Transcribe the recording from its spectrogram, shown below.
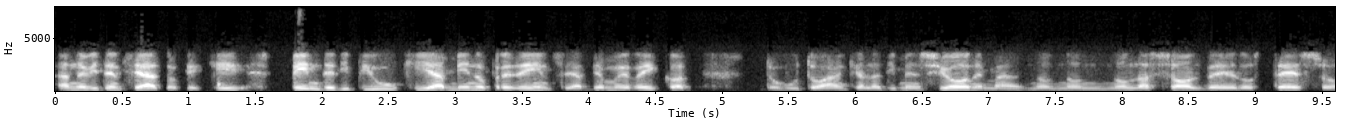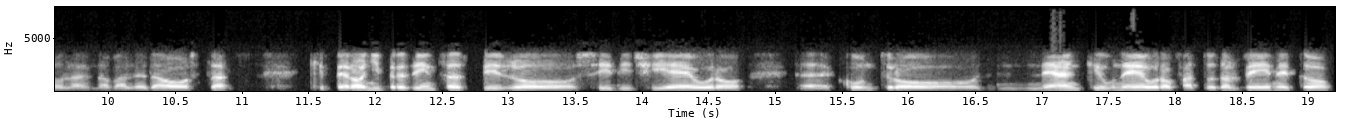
hanno evidenziato che chi spende di più, chi ha meno presenze, abbiamo il record dovuto anche alla dimensione, ma non, non- non l'assolve lo stesso la, la Valle d'Aosta, che per ogni presenza ha speso 16 euro eh, contro neanche un euro fatto dal Veneto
